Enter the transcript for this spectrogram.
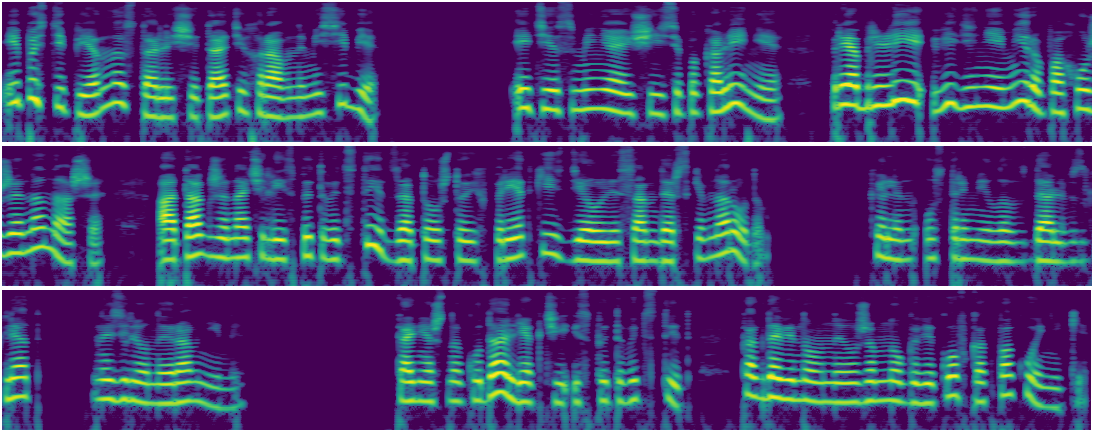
и постепенно стали считать их равными себе. Эти сменяющиеся поколения – приобрели видение мира, похожее на наше, а также начали испытывать стыд за то, что их предки сделали с андерским народом. Кэлен устремила вдаль взгляд на зеленые равнины. Конечно, куда легче испытывать стыд, когда виновные уже много веков как покойники,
